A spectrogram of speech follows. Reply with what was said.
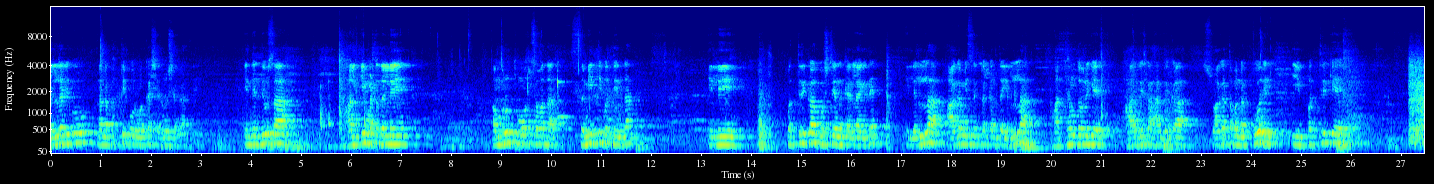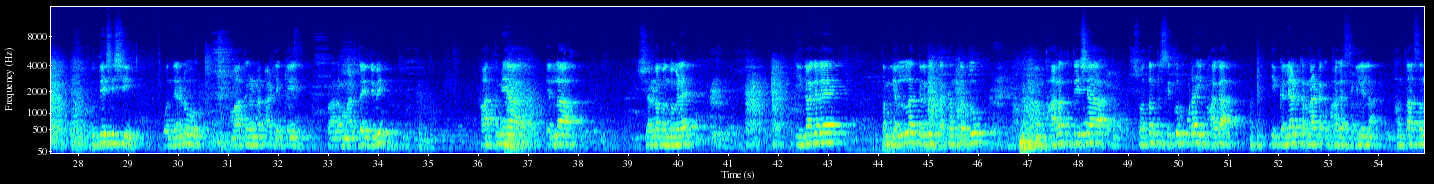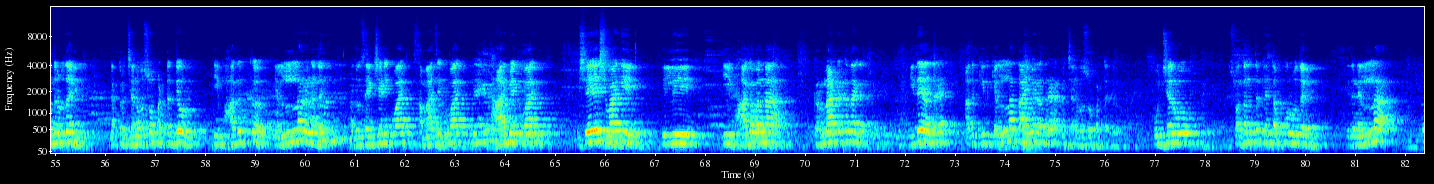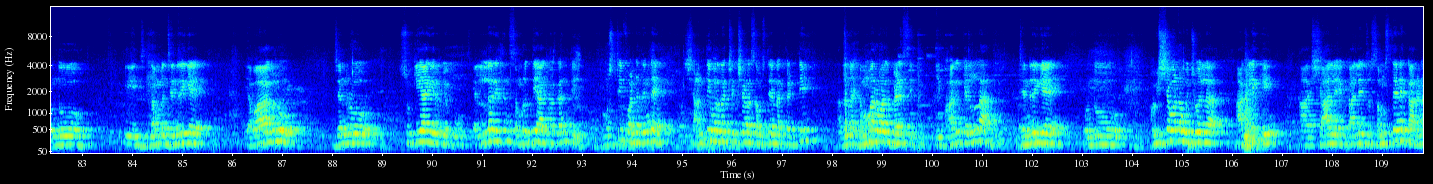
ಎಲ್ಲರಿಗೂ ನನ್ನ ಭಕ್ತಿಪೂರ್ವಕ ಶರಣು ಶರಣಾರ್ಥಿ. ಇಂದಿನ ದಿವಸ ಹಲ್ಕಿ ಮಠದಲ್ಲಿ ಅಮೃತ್ ಮಹೋತ್ಸವದ ಸಮಿತಿ ವತಿಯಿಂದ ಇಲ್ಲಿ ಪತ್ರಿಕಾಗೋಷ್ಠಿಯನ್ನು ಕರೆಯಲಾಗಿದೆ. ಇಲ್ಲೆಲ್ಲ ಆಗಮಿಸಿರ್ತಕ್ಕಂಥ ಎಲ್ಲ ಮಾಧ್ಯಮದವರಿಗೆ ಹಾರ್ದಿಕ ಹಾರ್ದಿಕ ಸ್ವಾಗತವನ್ನು ಕೋರಿ ಈ ಪತ್ರಿಕೆ ಉದ್ದೇಶಿಸಿ ಒಂದೆರಡು ಮಾತುಗಳನ್ನ ಆಡಲಿಕ್ಕೆ ಪ್ರಾರಂಭ ಮಾಡ್ತಾ ಇದ್ದೀವಿ. ಆತ್ಮೀಯ ಎಲ್ಲ ಶರಣ ಬಂಧುಗಳೇ ಈಗಾಗಲೇ ತಮಗೆಲ್ಲ ತಿಳಿದಿರ್ತಕ್ಕಂಥದ್ದು ನಮ್ಮ ಭಾರತ ದೇಶ ಸ್ವತಂತ್ರ ಸಿಕ್ಕರೂ ಕೂಡ ಈ ಭಾಗ, ಈ ಕಲ್ಯಾಣ ಕರ್ನಾಟಕ ಭಾಗ ಸಿಗಲಿಲ್ಲ. ಅಂಥ ಸಂದರ್ಭದಲ್ಲಿ ಡಾಕ್ಟರ್ ಚನ್ನಬಸವ ಪಟ್ಟದ್ದೇವರು ಈ ಭಾಗಕ್ಕೆ ಎಲ್ಲ ರಂಗದಲ್ಲಿ. ಅದು ಶೈಕ್ಷಣಿಕವಾಗಿ, ಸಾಮಾಜಿಕವಾಗಿ, ಧಾರ್ಮಿಕವಾಗಿ, ವಿಶೇಷವಾಗಿ ಇಲ್ಲಿ ಈ ಭಾಗವನ್ನು ಕರ್ನಾಟಕದಾಗ ಇದೆ ಅಂದರೆ ಅದಕ್ಕೆ ಇದಕ್ಕೆಲ್ಲ ತಾಯಿ ಬೇರೆ ಅಂದರೆ ಡಾಕ್ಟರ್ ಚನ್ನಬಸವ ಪಟ್ಟದೇವರು ಪೂಜ್ಯರು ಸ್ವತಂತ್ರಕ್ಕಿಂತ ಪೂರ್ವದಲ್ಲಿ ಇದನ್ನೆಲ್ಲ ಒಂದು ಈ ನಮ್ಮ ಜನರಿಗೆ ಯಾವಾಗಲೂ ಜನರು ಸುಖಿಯಾಗಿರಬೇಕು, ಎಲ್ಲ ರೀತಿಯಿಂದ ಸಮೃದ್ಧಿ ಆಗ್ಬೇಕಂತ ಮುಷ್ಟಿ ಫಂಡದಿಂದ ಶಾಂತಿವರ್ಧಕ ಶಿಕ್ಷಣ ಸಂಸ್ಥೆಯನ್ನು ಕಟ್ಟಿ ಅದನ್ನು ಹೆಮ್ಮರವಾಗಿ ಬೆಳೆಸಿ, ಈ ಭಾಗಕ್ಕೆಲ್ಲ ಜನರಿಗೆ ಒಂದು ಭವಿಷ್ಯವನ್ನು ಉಜ್ವಲ ಆಗಲಿಕ್ಕೆ ಆ ಶಾಲೆ, ಕಾಲೇಜು ಸಂಸ್ಥೆನೇ ಕಾರಣ.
